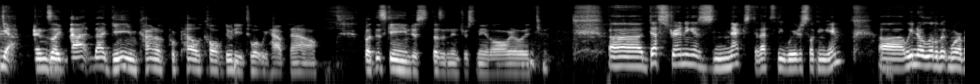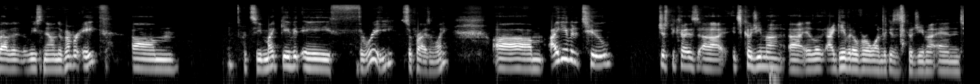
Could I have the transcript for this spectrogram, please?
Yeah, and it's like that that game kind of propelled Call of Duty to what we have now. But this game just doesn't interest me at all, really. Uh, Death Stranding is next. That's the weirdest looking game. Uh, we know a little bit more about it at least now. November 8th. Um, let's see. Mike gave it a three, surprisingly. Um, I gave it a two just because uh, it's Kojima. Uh, it look, I gave it over a one because it's Kojima. And,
